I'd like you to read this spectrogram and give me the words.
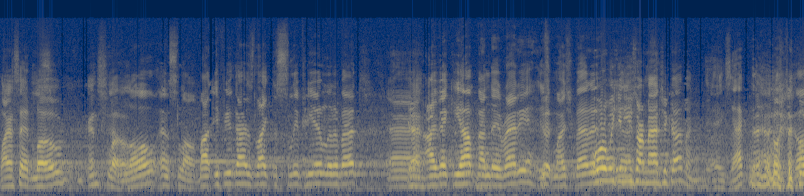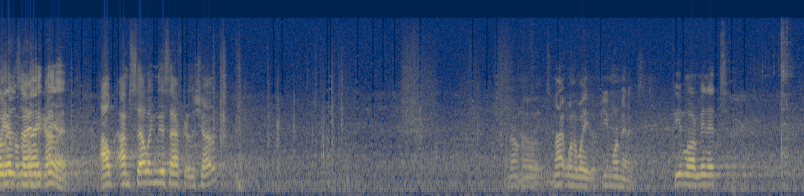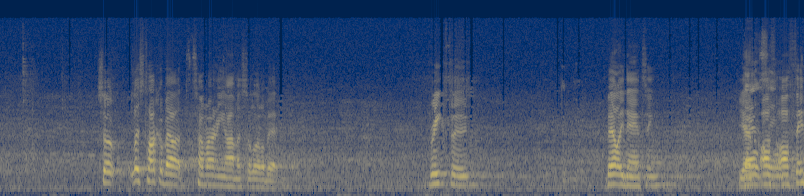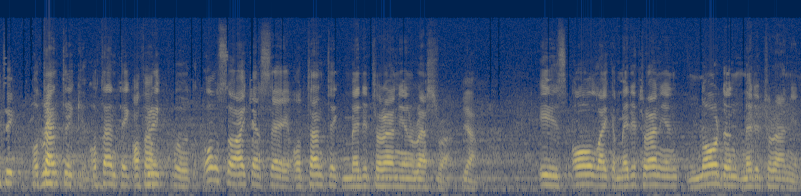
Like I said, low and slow. Low and slow. But if you guys like to sleep here a little bit, and Yeah. I wake you up when they're ready, it's Good. much better. Or we can Yeah. Uh, use our magic oven. Exactly. we have a magic right oven. I'll, I'm selling this after the show. I don't know. Might want to wait a few more minutes. A Few more minutes. So let's talk about Taverna Yamas a little bit. Greek food, belly dancing. Have Dancing. authentic, Greek- Authentic, authentic Greek food. Also, I can say authentic Mediterranean restaurant. yeah, is all like a Mediterranean, northern Mediterranean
